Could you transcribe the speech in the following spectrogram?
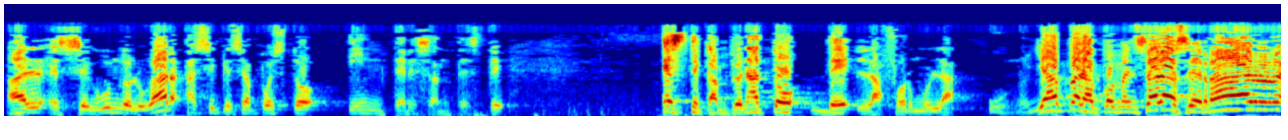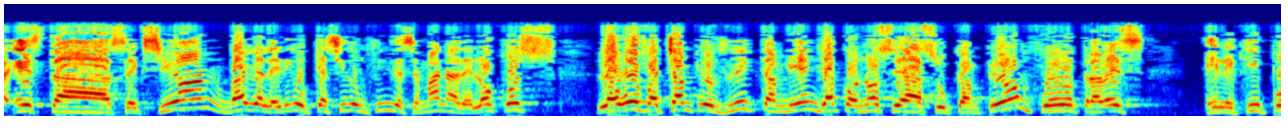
al segundo lugar, así que se ha puesto interesante este, este campeonato de la Fórmula ya para comenzar a cerrar esta sección, vaya, le digo que ha sido un fin de semana de locos. La UEFA Champions League también ya conoce a su campeón, fue otra vez el equipo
